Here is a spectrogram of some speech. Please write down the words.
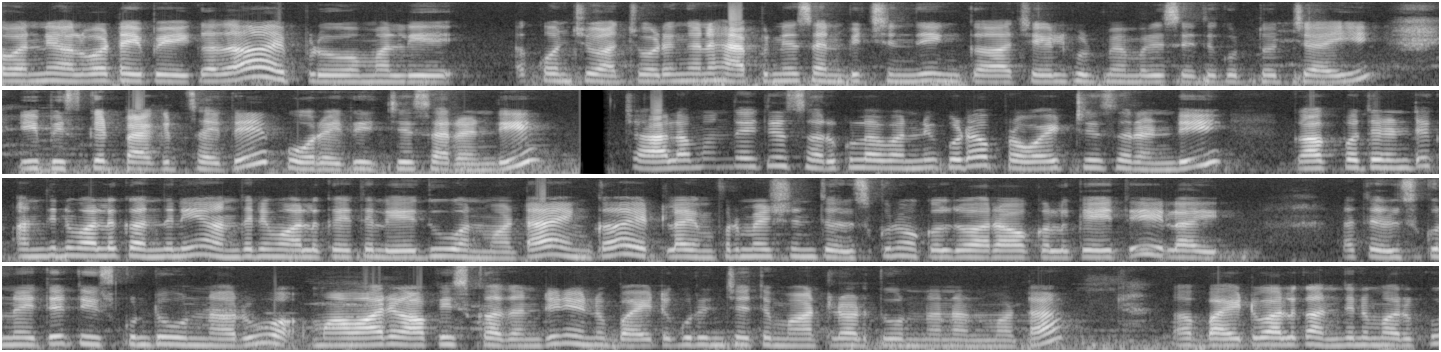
అవన్నీ అలవాటు అయిపోయాయి కదా. ఇప్పుడు మళ్ళీ కొంచెం అది చూడంగానే హ్యాపీనెస్ అనిపించింది. ఇంకా చైల్డ్హుడ్ మెమరీస్ అయితే గుర్తొచ్చాయి. ఈ బిస్కెట్ ప్యాకెట్స్ అయితే ఫోర్ అయితే ఇచ్చేసారండి. చాలామంది అయితే సరుకులు అవన్నీ కూడా ప్రొవైడ్ చేశారండి. కాకపోతే అంటే అందిన వాళ్ళకి అందని అందని వాళ్ళకైతే లేదు అనమాట ఇంకా ఎట్లా ఇన్ఫర్మేషన్ తెలుసుకుని ఒకరి ద్వారా ఒకరికైతే ఇలా తెలుసుకుని అయితే తీసుకుంటూ ఉన్నారు. మా వారి ఆఫీస్ కదండి. నేను బయట గురించి అయితే మాట్లాడుతూ ఉన్నాను అనమాట బయట వాళ్ళకి అందిన వరకు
